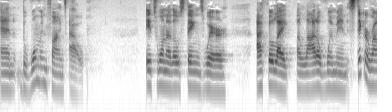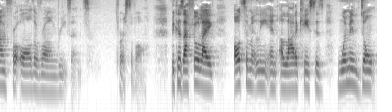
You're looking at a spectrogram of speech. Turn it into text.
and the woman finds out it's one of those things where I feel like a lot of women stick around for all the wrong reasons, first of all. Because I feel like ultimately, in a lot of cases, women don't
